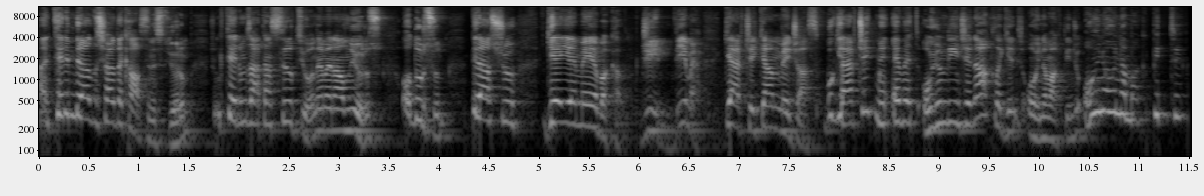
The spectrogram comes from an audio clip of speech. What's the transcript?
Hani terim biraz dışarıda kalsın istiyorum. Çünkü terim zaten sırıtıyor onu hemen anlıyoruz. O dursun. Biraz şu GYM'ye bakalım. G değil mi? Gerçek yan mecaz. Bu gerçek mi? Evet. Oyun deyince ne akla gelir? Oynamak deyince oyun oynamak. Bitti.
